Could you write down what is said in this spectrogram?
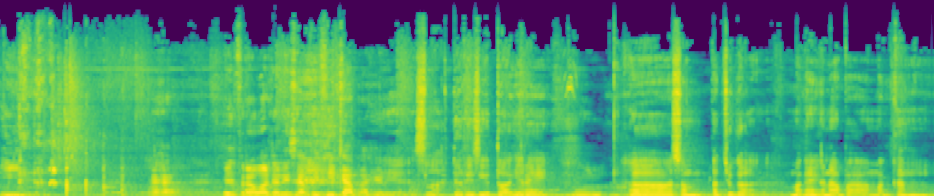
Iya. Eh, ya berawal dari sertifikat akhirnya. ya setelah dari situ akhirnya Hmm. eh, sempat juga makanya kenapa megang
